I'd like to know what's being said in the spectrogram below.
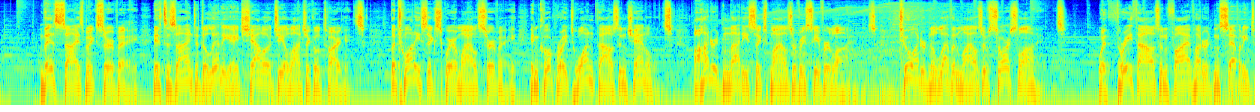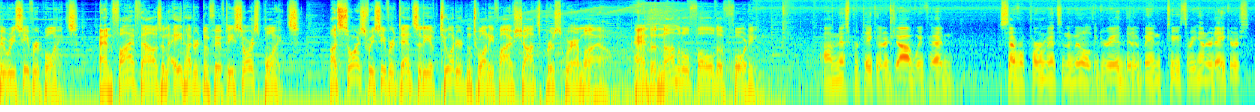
This seismic survey is designed to delineate shallow geological targets. The 26 square mile survey incorporates 1,000 channels, 196 miles of receiver lines, 211 miles of source lines, with 3,572 receiver points and 5,850 source points, a source receiver density of 225 shots per square mile, and a nominal fold of 40. On this particular job, we've had several permits in the middle of the grid that have been two, 300 acres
